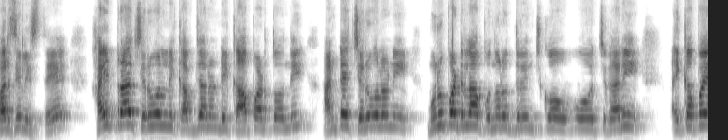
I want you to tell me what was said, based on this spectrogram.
పరిశీలిస్తే హైడ్రా చెరువుల్ని కబ్జా నుండి కాపాడుతోంది. అంటే చెరువులని మునుపటిలా పునరుద్ధరించుకోవచ్చు కానీ ఇకపై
